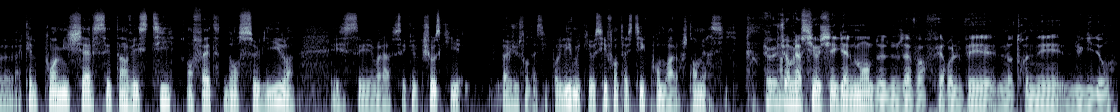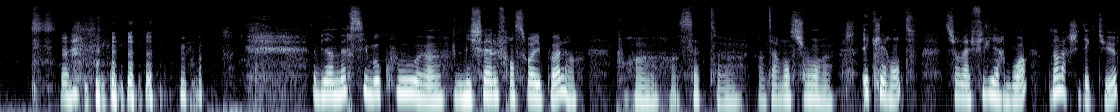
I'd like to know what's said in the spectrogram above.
euh, à quel point Michel s'est investi en fait dans ce livre. Et c'est voilà, c'est quelque chose qui est pas juste fantastique pour le livre, mais qui est aussi fantastique pour moi. Alors je t'en remercie. Euh, Je remercie aussi également de nous avoir fait relever notre nez du guidon. Eh bien, merci beaucoup, euh, Michel, François et Paul, pour euh, cette euh, intervention euh, éclairante sur la filière bois dans l'architecture.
